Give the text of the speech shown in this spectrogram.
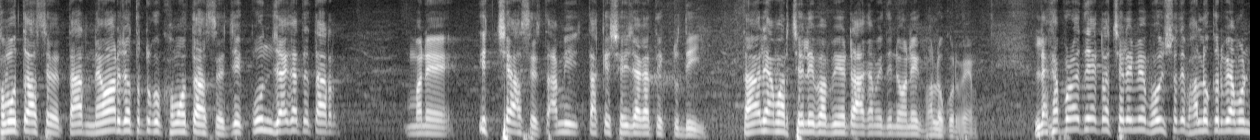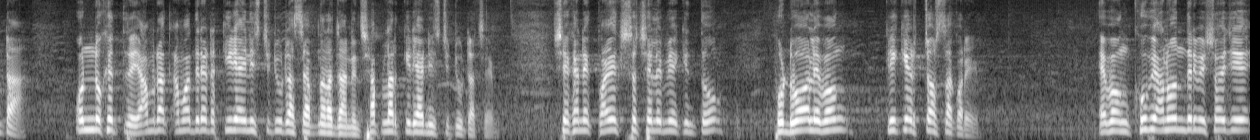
ক্ষমতা আছে, তার নেওয়ার যতটুকু ক্ষমতা আছে, যে কোন জায়গাতে তার মানে ইচ্ছা আছে, আমি তাকে সেই জায়গাতে একটু দিই। তাহলে আমার ছেলে বা মেয়েটা আগামী দিনে অনেক ভালো করবে। লেখাপড়াতে একটা ছেলে মেয়ে ভবিষ্যতে ভালো করবে এমনটা? অন্য ক্ষেত্রে আমরা, আমাদের একটা ক্রীড়া ইনস্টিটিউট আছে, আপনারা জানেন, শাপলার ক্রীড়া ইনস্টিটিউট আছে। সেখানে কয়েকশো ছেলে মেয়ে কিন্তু ফুটবল এবং ক্রিকেট চর্চা করে। এবং খুবই আনন্দের বিষয় যে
